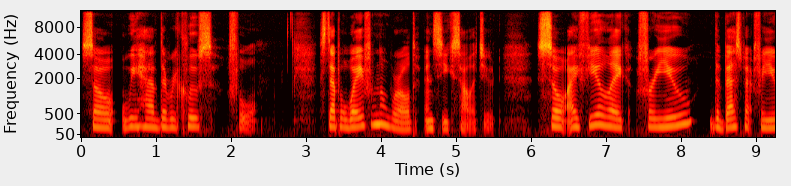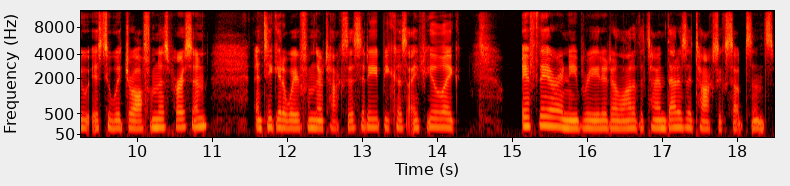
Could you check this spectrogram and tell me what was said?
So we have the recluse fool. Step away from the world and seek solitude. So I feel like for you, the best bet for you is to withdraw from this person and to get away from their toxicity because I feel like if they are inebriated a lot of the time that is a toxic substance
